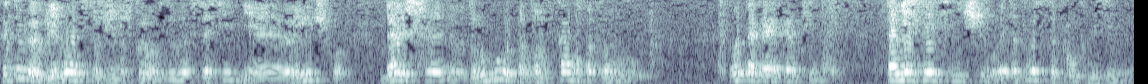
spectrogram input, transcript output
которая вливается тоже немножко розовая в соседнюю речку, дальше в другую, потом в каму, потом в воду. Вот такая картина. Там не остается ничего, это просто круг на земле.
